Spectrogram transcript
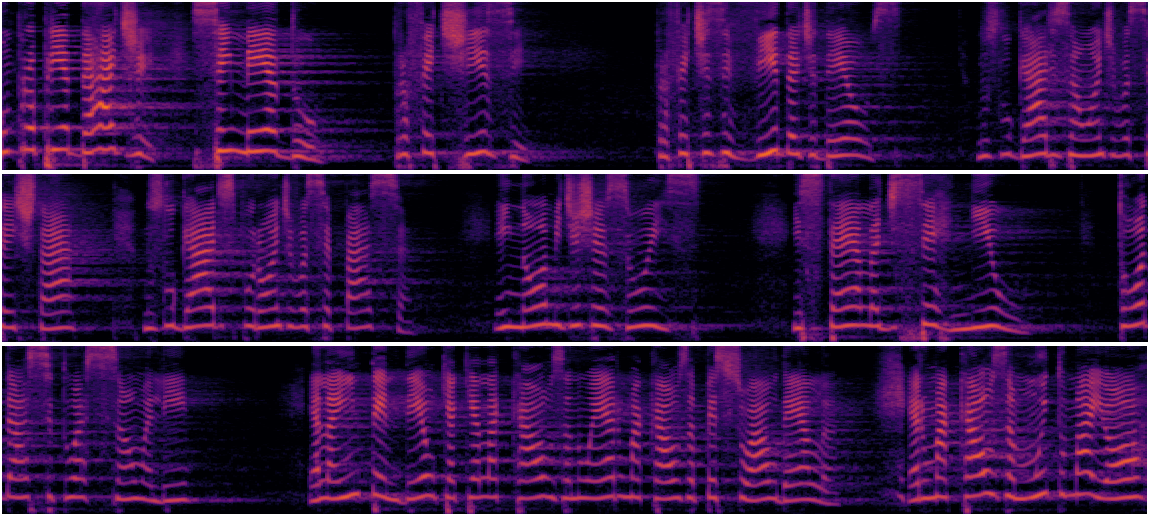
com propriedade, sem medo. Profetize. Profetize vida de Deus nos lugares aonde você está, nos lugares por onde você passa. Em nome de Jesus. Estela discerniu toda a situação ali. Ela entendeu que aquela causa não era uma causa pessoal dela, era uma causa muito maior,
